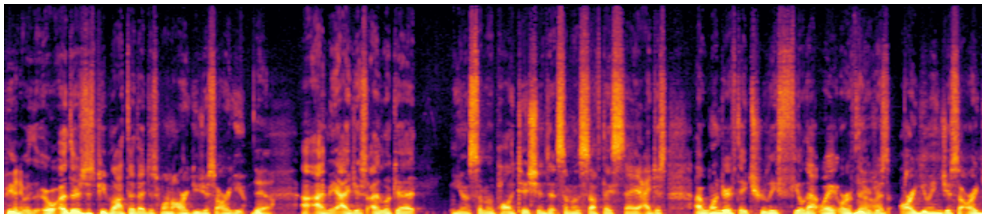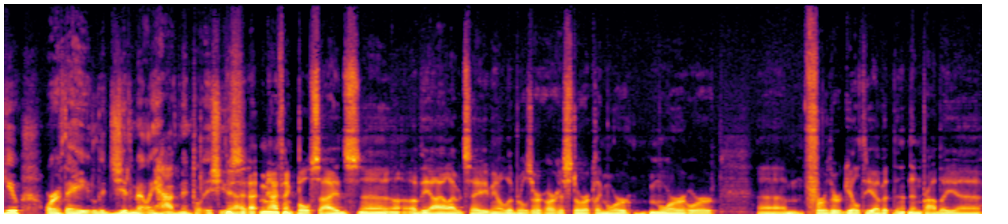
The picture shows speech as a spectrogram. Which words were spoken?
People, anyway. Uh, there's just people out there that just want to argue, just argue. Yeah. I mean, I just I look at you know some of the politicians at some of the stuff they say. I just i wonder if they truly feel that way or if they're no, just I, arguing just to argue or if they legitimately have mental issues. Yeah i, I mean i think both sides uh, of the aisle i would say you know liberals are, are historically more more or um, further guilty of it than, than probably uh,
